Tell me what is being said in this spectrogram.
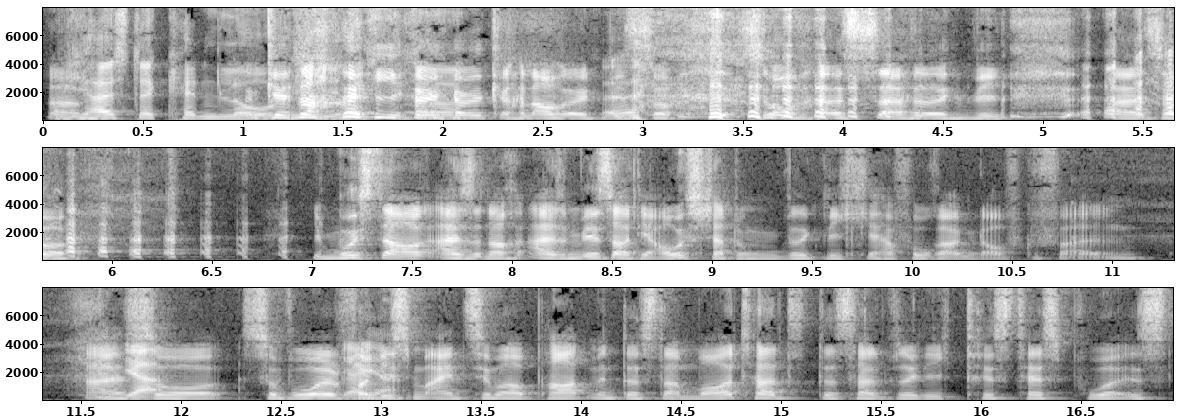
Wie ähm, heißt der Ken Loach? Genau, ich habe gerade auch irgendwie so sowas. Also irgendwie, also ich musste auch, also noch, also mir ist auch die Ausstattung wirklich hervorragend aufgefallen. Also ja. sowohl von ja, ja. diesem Einzimmer-Apartment, das da Mord hat, das halt wirklich Tristesse pur ist,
